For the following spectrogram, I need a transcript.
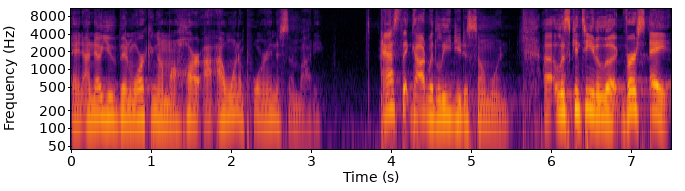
and I know you've been working on my heart. I, I want to pour into somebody. Ask that God would lead you to someone. Uh, let's continue to look. Verse 8.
